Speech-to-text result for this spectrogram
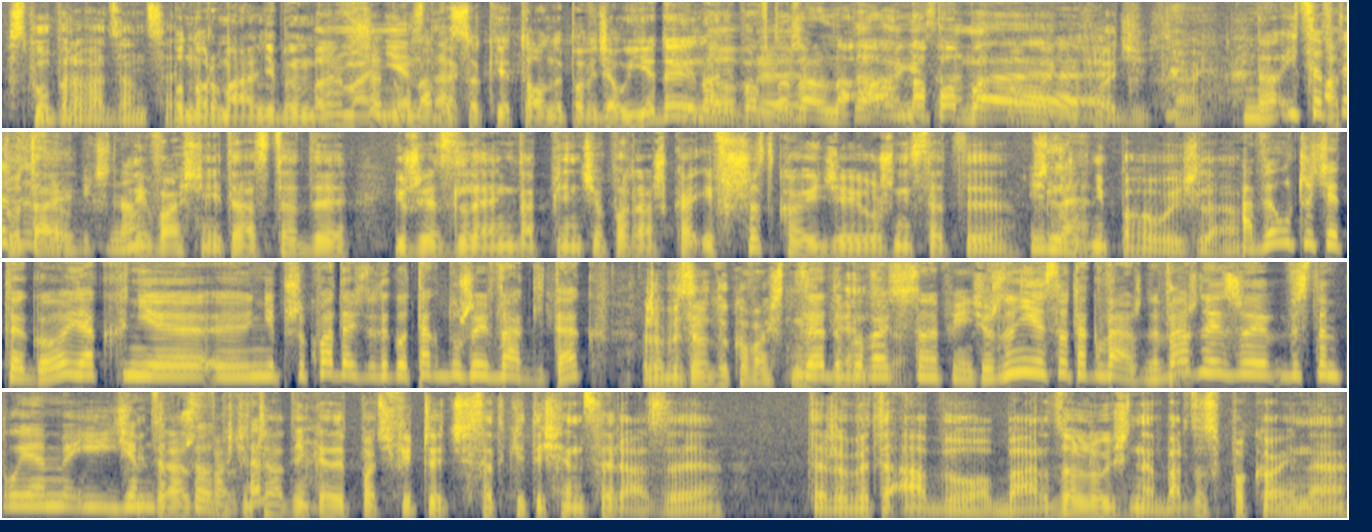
współprowadzącej. Bo normalnie bym Bo normalnie wszedł jest na tak. wysokie tony, powiedział jedyna, Dobry. niepowtarzalna, tak, Anna jest Anna Popek! I wchodzi, tak. No i co A wtedy tutaj, zrobić? No? I właśnie, i teraz wtedy już jest lęk, napięcie, porażka i wszystko idzie już niestety Źle. w stopni pochowy źle. A wy uczycie tego, jak nie, y, nie przykładać do tego tak dużej wagi, tak? Żeby zredukować to Zredukować napięcie. to napięcie, że to nie jest to tak ważne. Ważne jest, że występujemy i idziemy I teraz do przodu. właśnie tak? trzeba niekiedy poćwiczyć setki tysięcy razy, żeby te A było bardzo luźne, bardzo spokojne.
